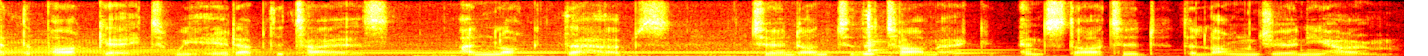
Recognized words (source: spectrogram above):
At the park gate, we aired up the tires, unlocked the hubs, turned onto the tarmac, and started the long journey home.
